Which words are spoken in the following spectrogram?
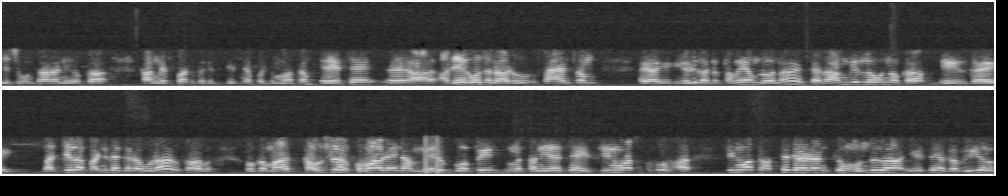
చేసి ఉంటారని ఒక కాంగ్రెస్ పార్టీ పేరు తీసినప్పటికీ మాత్రం ఏదైతే అదే రోజు నాడు సాయంత్రం ఏడు గంటల సమయంలోన రామ్గిరిలో ఉన్న ఒక బజ్జీల బండి దగ్గర కూడా ఒక ఒక మా కౌన్సిలర్ కుమారుడైన మెరుగ్ గోపి తను ఏదైతే శ్రీనివాస్ శ్రీనివాస్ హత్య జరగడానికి ముందుగా ఏదైతే ఒక వీడియోలు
